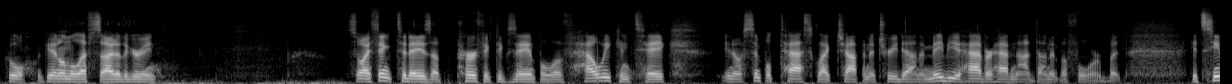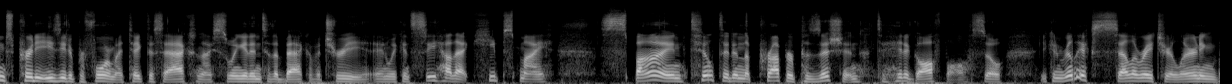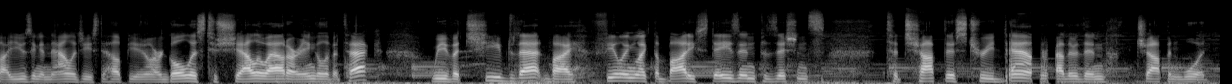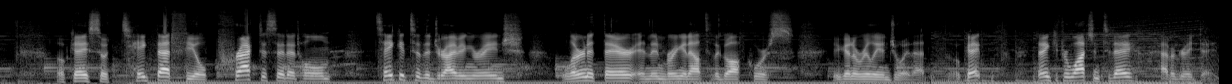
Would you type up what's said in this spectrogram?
Cool, again on the left side of the green. So I think today is a perfect example of how we can take, you know, a simple task like chopping a tree down, and maybe you have or have not done it before, but it seems pretty easy to perform. I take this axe and I swing it into the back of a tree, and we can see how that keeps my spine tilted in the proper position to hit a golf ball. So you can really accelerate your learning by using analogies to help you. you know, our goal is to shallow out our angle of attack. We've achieved that by feeling like the body stays in positions to chop this tree down rather than chopping wood. Okay, so take that feel, practice it at home, take it to the driving range, learn it there, and then bring it out to the golf course. You're gonna really enjoy that, okay? Thank you for watching today. Have a great day.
